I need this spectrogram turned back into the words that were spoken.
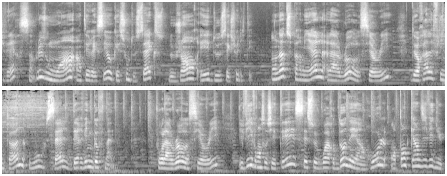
diverses, plus ou moins intéressées aux questions de sexe, de genre et de sexualité. On note parmi elles la Role Theory de Ralph Linton ou celle d'Erving Goffman. Pour la Role Theory, vivre en société, c'est se voir donner un rôle en tant qu'individu,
